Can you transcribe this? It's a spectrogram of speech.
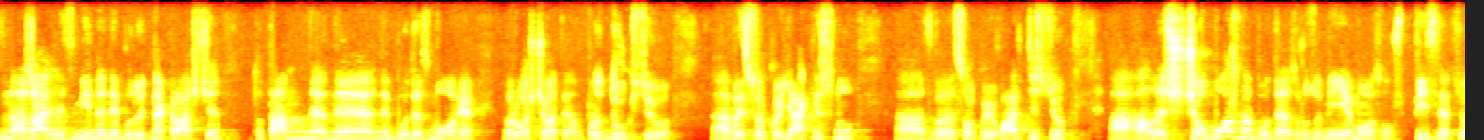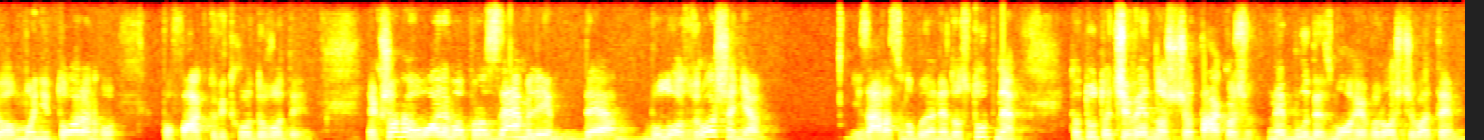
на жаль, зміни не будуть на краще, то там не, не, не буде змоги вирощувати там, продукцію високоякісну з високою вартістю. Але що можна буде, зрозуміємо знову ж, після цього моніторингу по факту відходу води. Якщо ми говоримо про землі, де було зрошення, і зараз воно буде недоступне, то тут очевидно, що також не буде змоги вирощувати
